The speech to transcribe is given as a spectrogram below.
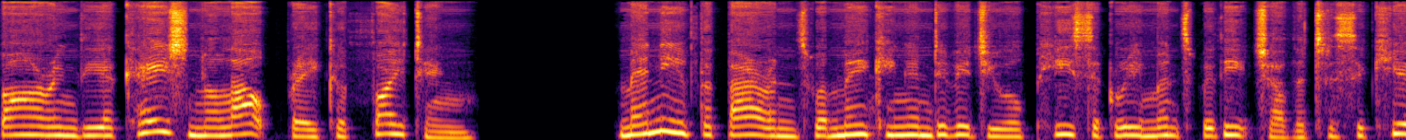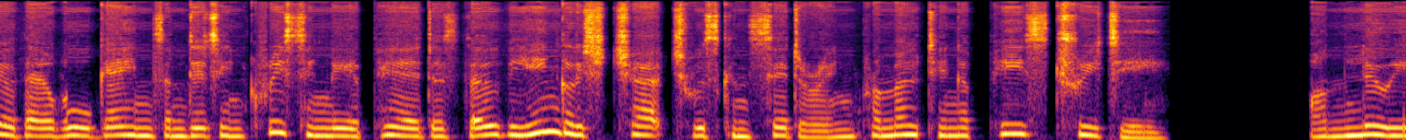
barring the occasional outbreak of fighting. Many of the barons were making individual peace agreements with each other to secure their war gains and it increasingly appeared as though the English Church was considering promoting a peace treaty. On Louis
